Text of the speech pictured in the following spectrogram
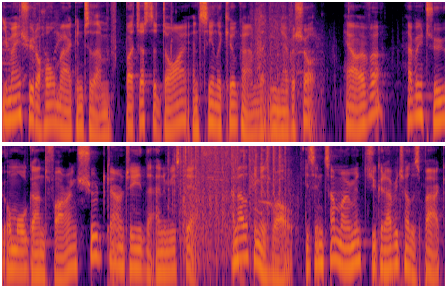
you may shoot a whole mag into them, but just to die and see in the kill cam that you never shot. However, having two or more guns firing should guarantee the enemy's death. Another thing as well is in some moments you could have each other's back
